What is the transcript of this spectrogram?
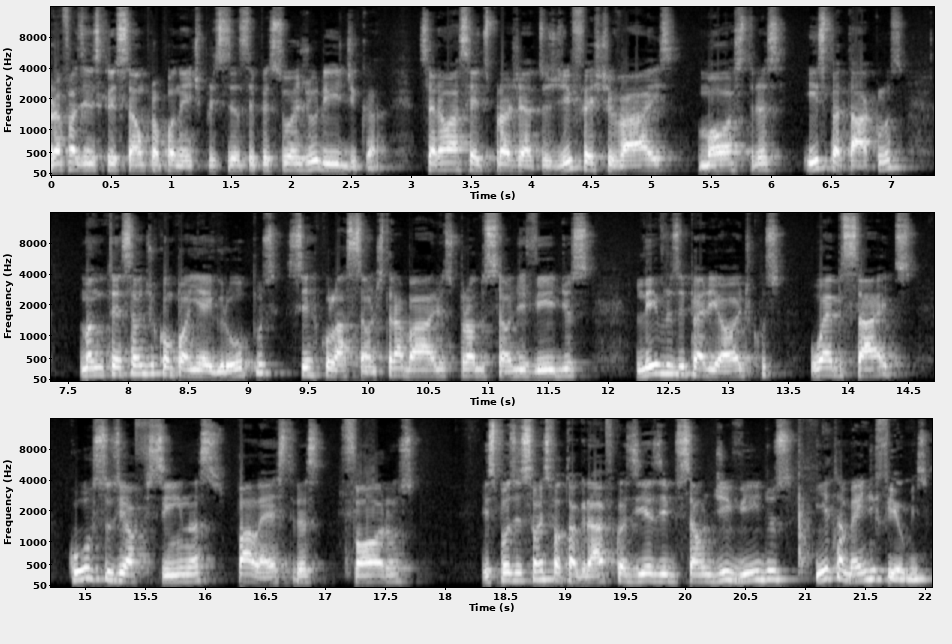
Para fazer inscrição, o proponente precisa ser pessoa jurídica. Serão aceitos projetos de festivais, mostras e espetáculos, manutenção de companhia e grupos, circulação de trabalhos, produção de vídeos, livros e periódicos, websites, cursos e oficinas, palestras, fóruns, exposições fotográficas e exibição de vídeos e também de filmes.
